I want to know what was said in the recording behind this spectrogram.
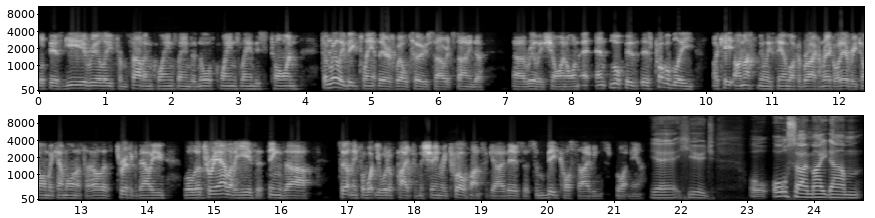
look, there's gear really from southern Queensland to North Queensland this time. Some really big plant there as well too, so it's starting to uh, really shine on. And, and look, there's, there's probably I keep, I must nearly sound like a broken record every time we come on. I say, oh, there's terrific value. Well, the reality is that things are certainly for what you would have paid for machinery 12 months ago. There's uh, some big cost savings right now. Yeah, huge. Also, mate, um,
